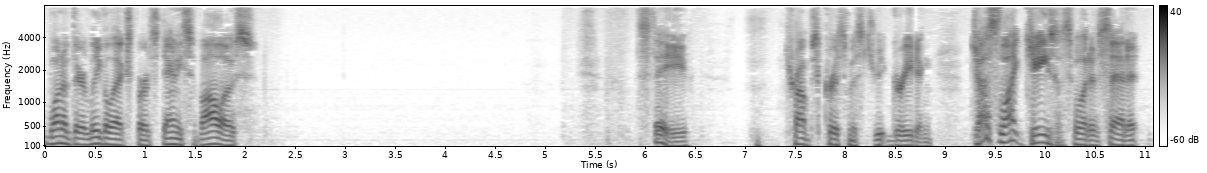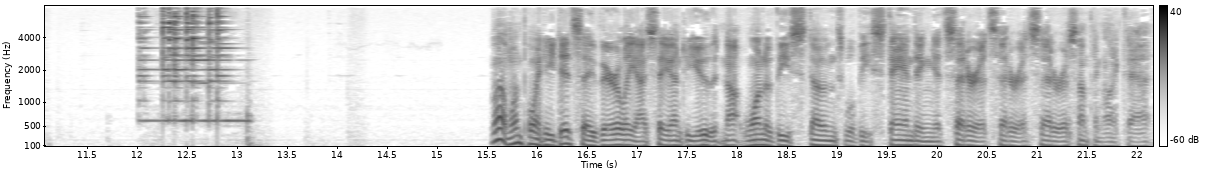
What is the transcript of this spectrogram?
one of their legal experts, Danny Cevallos, Steve, Trump's Christmas greeting, just like Jesus would have said it. Well, at one point he did say, Verily I say unto you that not one of these stones will be standing, etc., etc., etc., something like that.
